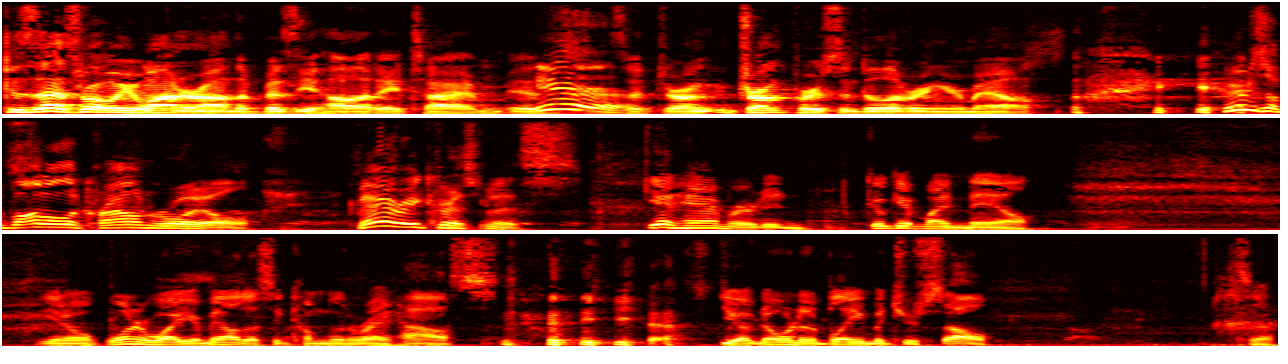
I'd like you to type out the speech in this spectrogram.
Because that's what we want around the busy holiday time is, Here. is a drunk drunk person delivering your mail. Here's a bottle of Crown Royal. Merry Christmas. Get hammered and go get my mail. You know, wonder why your mail doesn't come to the right house. yeah. You have no one to blame but yourself. So,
